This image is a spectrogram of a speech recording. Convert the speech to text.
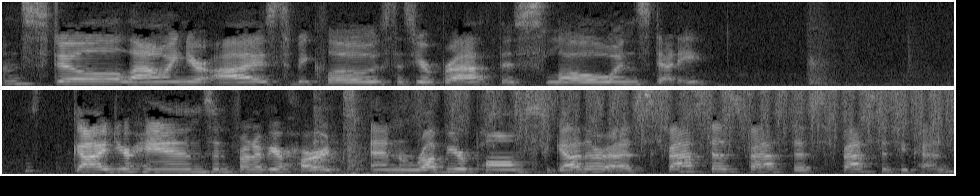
And still allowing your eyes to be closed as your breath is slow and steady. Guide your hands in front of your heart and rub your palms together as fast, as fast, as fast as you can.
